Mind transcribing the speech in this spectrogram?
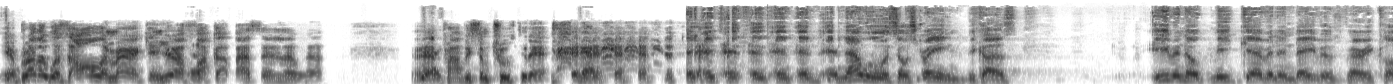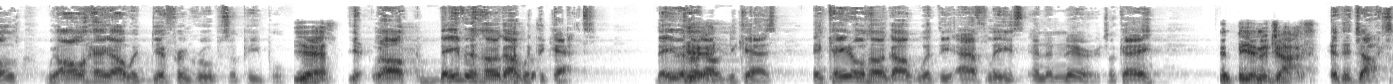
Yeah. Your brother was all American. You're a Yeah. fuck up. I said, oh, well, uh, probably some truth to that. and, and, and, and, and, and that one was so strange because even though me, Kevin, and David was very close, we all hang out with different groups of people. yes. Yeah, we all David hung out with the cats. David hung Yeah. out with the cats, and Cato hung out with the athletes and the nerds. Okay, And, and the jocks. and the jocks.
